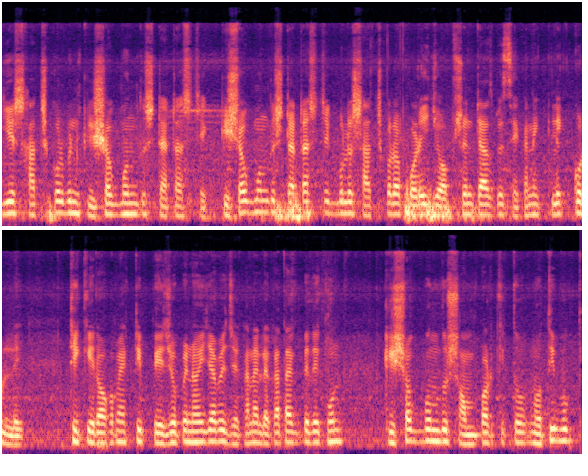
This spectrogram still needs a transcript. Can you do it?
গিয়ে সার্চ করবেন কৃষক বন্ধু স্ট্যাটাস চেক কৃষক বন্ধু স্ট্যাটাস চেক বলে সার্চ করার পরেই যে অপশানটা আসবে সেখানে ক্লিক করলে ঠিক এরকম একটি পেজ ওপেন হয়ে যাবে যেখানে লেখা থাকবে দেখুন কৃষক বন্ধু সম্পর্কিত নথিভুক্ত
